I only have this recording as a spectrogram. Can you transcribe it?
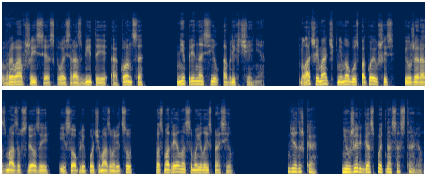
врывавшийся сквозь разбитые оконца, не приносил облегчения. Младший мальчик, немного успокоившись и уже размазав слезы и сопли по чумазому лицу, посмотрел на Самуила и спросил. «Дедушка, неужели Господь нас оставил?»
